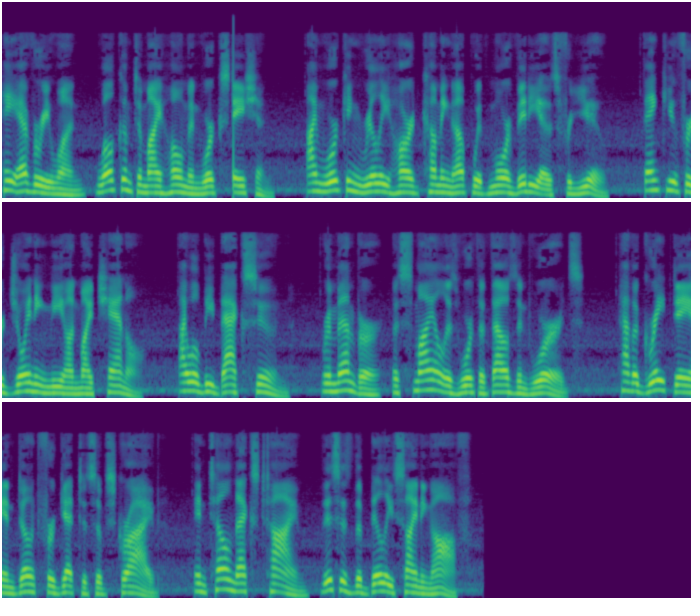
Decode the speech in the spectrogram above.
Hey everyone, welcome to my home and workstation. I'm working really hard coming up with more videos for you. Thank you for joining me on my channel. I will be back soon. Remember, a smile is worth a thousand words. Have a great day and don't forget to subscribe. Until next time, this is the Billy signing off.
